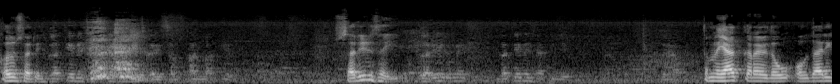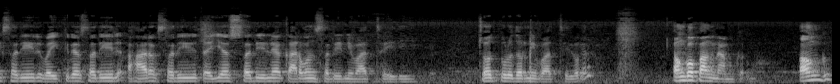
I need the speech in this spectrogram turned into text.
કયું શરીર? શરીર થઈ. તમને યાદ કરાવી દઉં, ઔદારિક શરીર, વૈક્રિય શરીર હારક શરીર, તૈયસ શરીર ને કાર્બન શરીરની વાત થઈ હતી. ચૌદ પુરોધરની વાત થઈ વગેરે અંગોપાંગ નામ કરવું અંગ,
